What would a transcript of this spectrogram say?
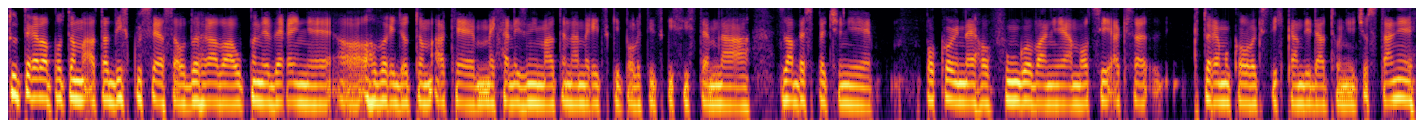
tu treba potom, a tá diskusia sa odohráva úplne verejne, hovoriť o tom, aké mechanizmy má ten americký politický systém na zabezpečenie pokojného fungovania moci, ak sa ktorémukoľvek z tých kandidátov niečo stane,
